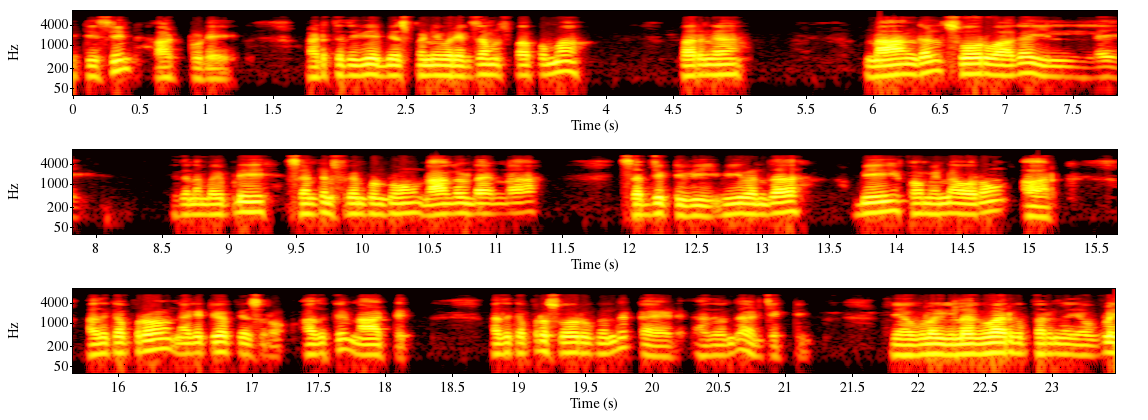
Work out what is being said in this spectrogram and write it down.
it isn't hot today அடுத்தது வே பேஸ் பண்ணி ஒரு எக்ஸாம்பிள்ஸ் பார்ப்போமா? பாருங்க. நாங்கள் சோர்வாக இல்லை. இதை நம்ம எப்படி சென்டென்ஸ் ஃப்ரேம் பண்ணுறோம் நாங்கள்னா என்ன? சப்ஜெக்ட் வி வி வந்தால் பி ஃபார்ம் என்ன வரும்? ஆர் அதுக்கப்புறம் நெகட்டிவாக பேசுகிறோம் அதுக்கு நாட்டு அதுக்கப்புறம் சோறுக்கு வந்து டயர்டு அது வந்து அட்ஜெக்டிவ் எவ்வளோ இலகுவாக இருக்குது பாருங்கள் எவ்வளோ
